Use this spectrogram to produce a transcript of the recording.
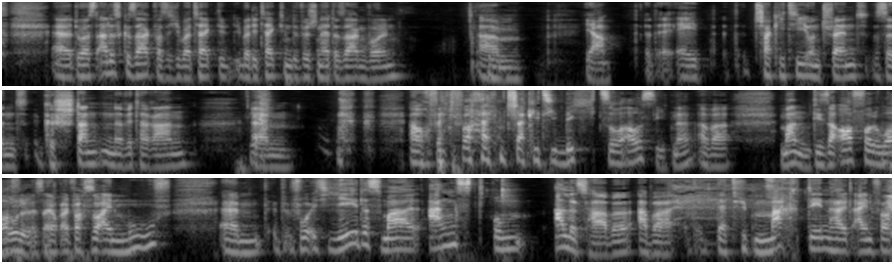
äh, du hast alles gesagt, was ich über, Tag, über die Tag Team Division hätte sagen wollen. Ähm, ja, äh, ey, Chucky T und Trent sind gestandene Veteranen. Ja. Ähm, auch wenn vor allem Chucky T nicht so aussieht, ne? Aber Mann, dieser Awful Waffle ist auch einfach so ein Move, ähm, wo ich jedes Mal Angst um alles habe, aber der Typ macht den halt einfach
